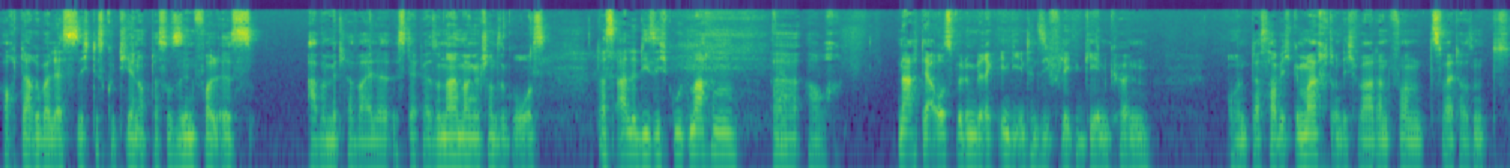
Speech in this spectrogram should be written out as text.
auch darüber lässt sich diskutieren, ob das so sinnvoll ist. Aber mittlerweile ist der Personalmangel schon so groß, dass alle, die sich gut machen, äh, auch nach der Ausbildung direkt in die Intensivpflege gehen können. Und das habe ich gemacht und ich war dann von 2000,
